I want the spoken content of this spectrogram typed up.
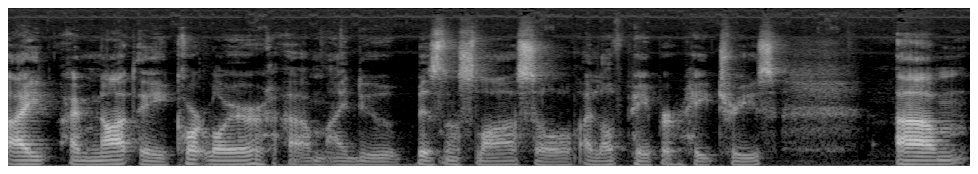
I, I'm not a court lawyer. Um, I do business law, so I love paper, hate trees. Um,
